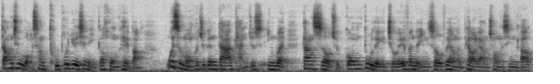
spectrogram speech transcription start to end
刚去往上突破月线的一个红 K 棒。为什么我会去跟大家谈？就是因为当时我去公布的一个九月份的营收非常的漂亮，创新高，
